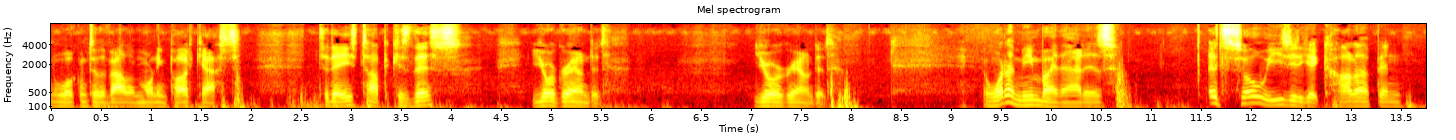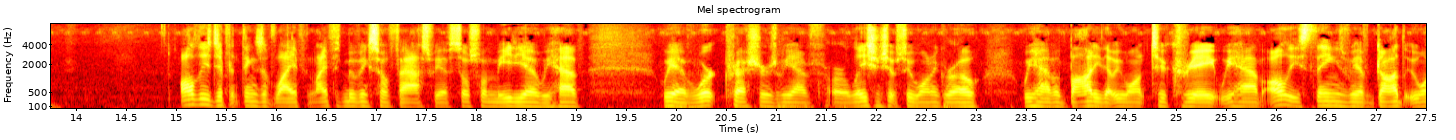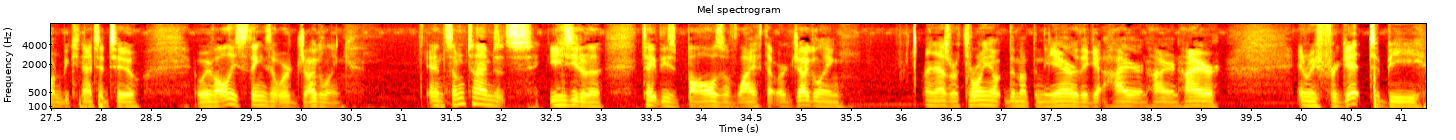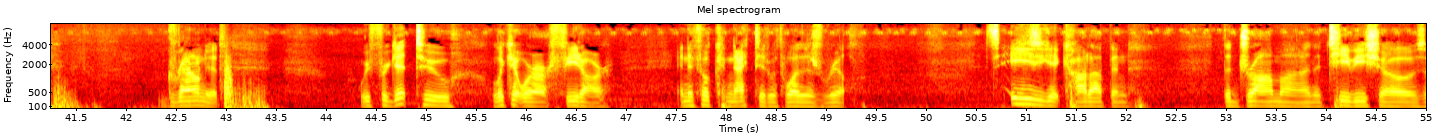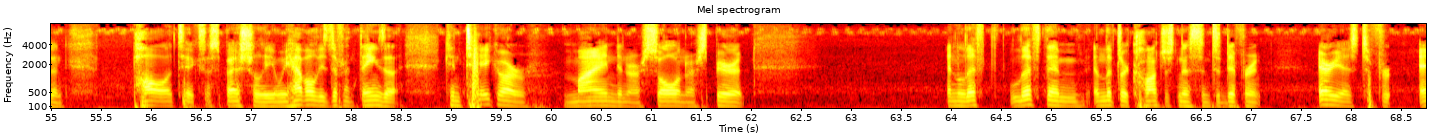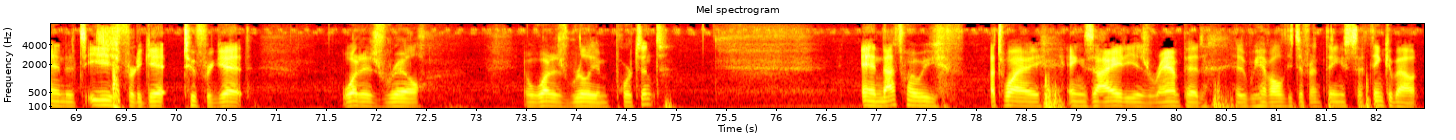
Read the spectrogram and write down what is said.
and welcome to the Valor Morning Podcast. Today's topic is this You're grounded. You're grounded. And what I mean by that is, it's so easy to get caught up in all these different things of life, and life is moving so fast. We have social media, we have we have work pressures, we have our relationships we want to grow, we have a body that we want to create, we have all these things, we have God that we want to be connected to we have all these things that we're juggling. And sometimes it's easy to take these balls of life that we're juggling, and as we're throwing them up in the air, they get higher and higher and higher. And we forget to be grounded. We forget to look at where our feet are and to feel connected with what is real. It's easy to get caught up in the drama and the TV shows and politics especially and we have all these different things that can take our mind and our soul and our spirit and lift lift them and lift our consciousness into different areas to for, and it's easy for to get to forget what is real and what is really important. And that's why we that's why anxiety is rampant we have all these different things to think about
